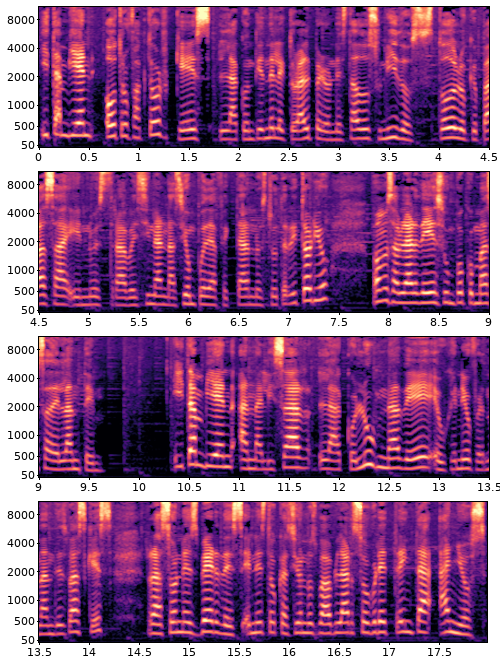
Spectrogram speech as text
Y también otro factor que es la contienda electoral, pero en Estados Unidos. Todo lo que pasa en nuestra vecina nación puede afectar a nuestro territorio. Vamos a hablar de eso un poco más adelante y también analizar la columna de Eugenio Fernández Vázquez, Razones Verdes. En esta ocasión nos va a hablar sobre 30 años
